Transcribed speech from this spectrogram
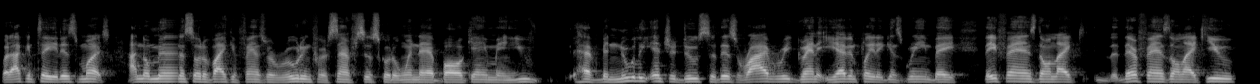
But I can tell you this much: I know Minnesota Viking fans were rooting for San Francisco to win that ball game, and you have been newly introduced to this rivalry. Granted, you haven't played against Green Bay. They fans don't like their fans don't like you.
